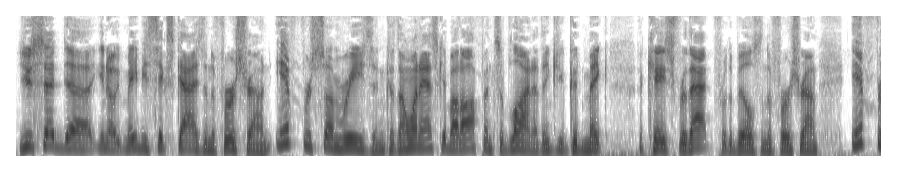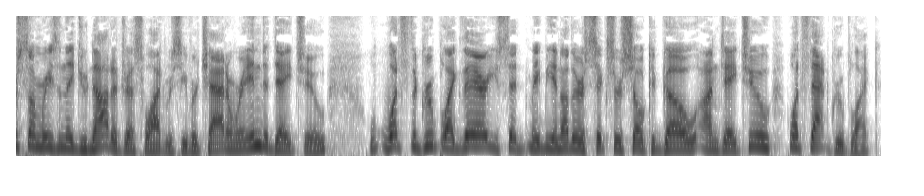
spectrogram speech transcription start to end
You said, uh, you know, maybe six guys in the first round. If for some reason, because I want to ask you about offensive line, I think you could make a case for that for the Bills in the first round. If for some reason they do not address wide receiver Chad and we're into day two, what's the group like there? You said maybe another six or so could go on day two. What's that group like?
